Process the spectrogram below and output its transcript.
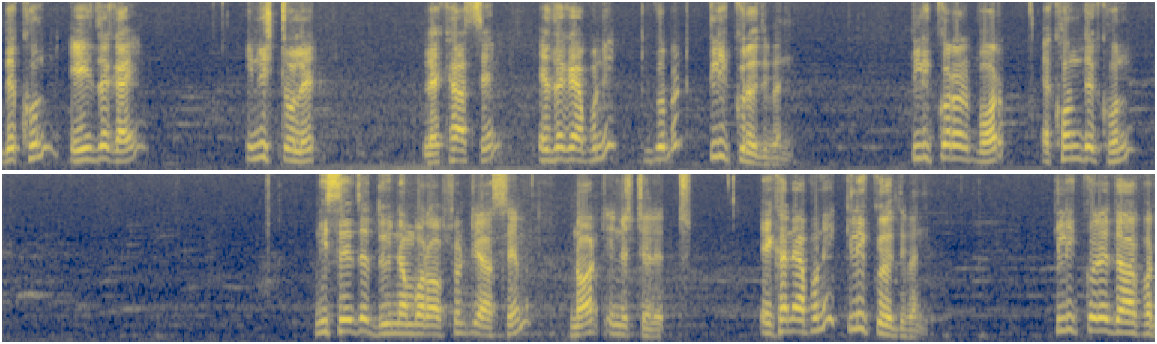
দেখুন, এই জায়গায় ইনস্টলের লেখা আছে, এই জায়গায় আপনি কী করবেন? ক্লিক করে দেবেন। ক্লিক করার পর এখন দেখুন, নিচে যে দুই নম্বর অপশনটি আছে নট ইনস্টলেড এখানে আপনি ক্লিক করে দেবেন। ক্লিক করে দেওয়ার পর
